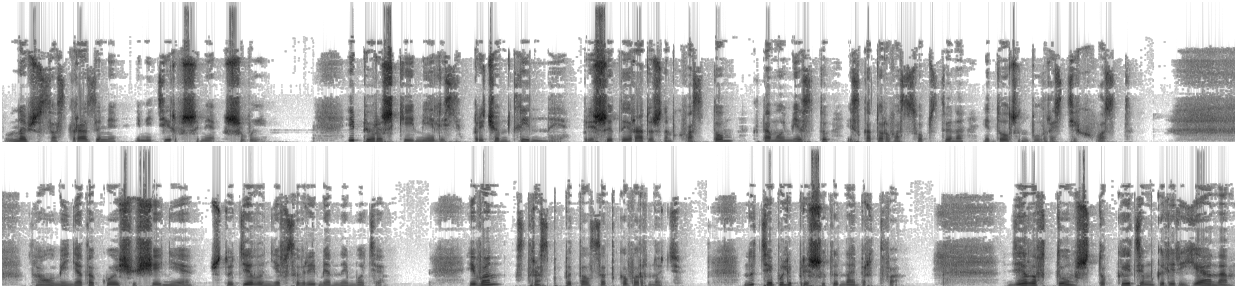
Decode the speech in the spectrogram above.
вновь же со стразами, имитировавшими швы. И перышки имелись, причем длинные, пришитые радужным хвостом к тому месту, из которого, собственно, и должен был расти хвост. А у меня такое ощущение, что дело не в современной моде. Иван страст попытался отковырнуть, но те были пришиты намертво. Дело в том, что к этим галериянам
